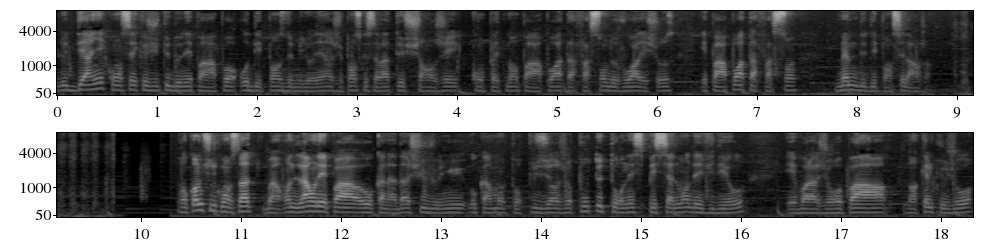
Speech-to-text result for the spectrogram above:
le dernier conseil que je vais te donner par rapport aux dépenses de millionnaire, je pense que ça va te changer complètement par rapport à ta façon de voir les choses et par rapport à ta façon même de dépenser l'argent. Donc comme tu le constates, ben, là on n'est pas au Canada, je suis venu au Cameroun pour plusieurs jours pour te tourner spécialement des vidéos. Et voilà, je repars dans quelques jours.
